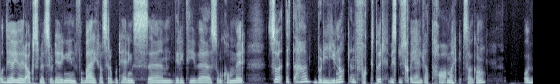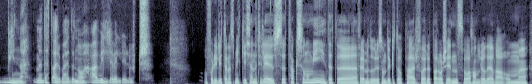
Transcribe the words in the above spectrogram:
Og det å gjøre aktsomhetsvurderinger innenfor bærekraftsrapporteringsdirektivet som kommer. Så dette her blir nok en faktor hvis du skal i hele tatt ha markedsadgang å begynne med dette arbeidet nå er veldig, veldig lurt. Og for de lytterne som ikke kjenner til EUs taksonomi, dette fremmedordet som dukket opp her for et par år siden, så handler jo det da om eh,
